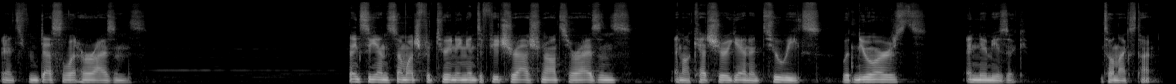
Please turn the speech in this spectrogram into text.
and it's from Desolate Horizons. Thanks again so much for tuning into Future Astronauts Horizons, and I'll catch you again in two weeks with new artists and new music. Until next time.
